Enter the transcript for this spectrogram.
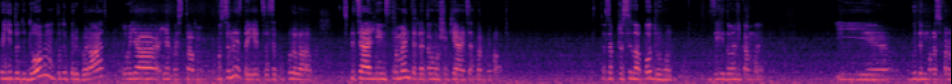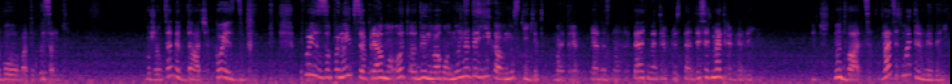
поїду додому, буду прибирати. Бо я якось там восени, здається, закупила спеціальні інструменти для того, щоб яйця фарбувати. То запросила подругу з її доньками і будемо розфарбовувати писанки. Боже, оце невдача. Поїзд, поїзд зупинився прямо от один вагон. Ну не доїхав, ну скільки тут метрів? Я не знаю. 5 метрів плюс 5, 10 метрів не доїхав. Ну 20. 20 метрів не доїхав.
